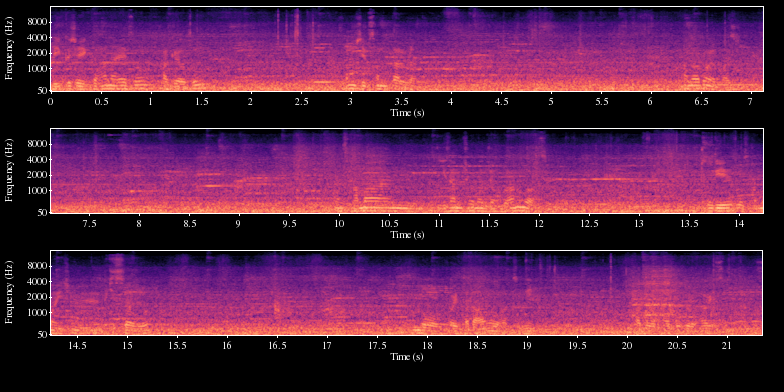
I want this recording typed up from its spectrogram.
밀크쉐이크 하나 해서 가격은 33달러. 하나로 얼마지? 한 4만 2, 3천 원 정도 하는 것 같습니다. 둘이 해서 4만 2천 원이면 비싸죠. 햄버거 거의 다 나온 것 같으니 가보도록 하겠습니다.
